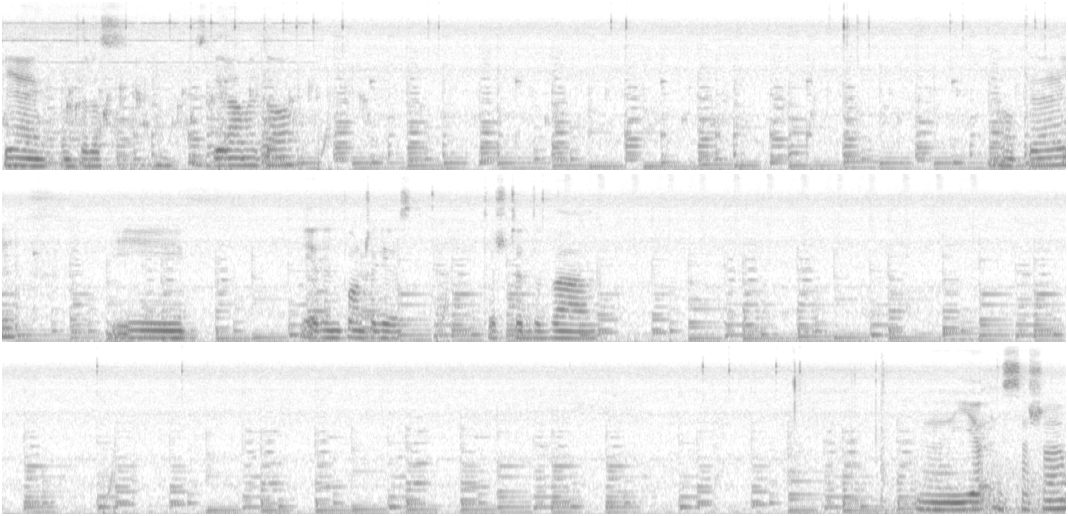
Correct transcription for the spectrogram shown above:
Pięknie, teraz zbieramy to. Ok. I jeden pączek jest. To jeszcze dwa. proszę.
